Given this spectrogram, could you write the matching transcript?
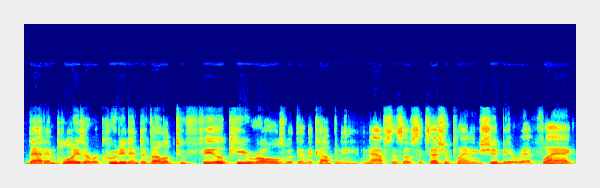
that employees are recruited and developed to fill key roles within the company. An absence of succession planning should be a red flag,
